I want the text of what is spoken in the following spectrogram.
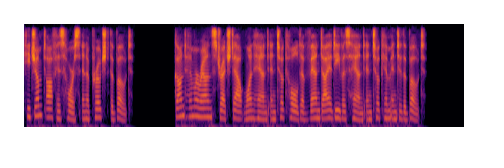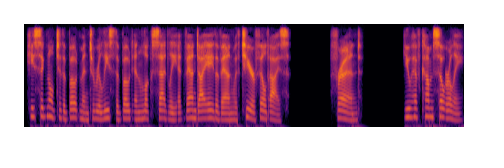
He jumped off his horse and approached the boat. Kandamaran stretched out one hand and took hold of Vandiyadeva's hand and took him into the boat. He signalled to the boatman to release the boat and looked sadly at Vandiyathevan with tear-filled eyes. Friend! You have come so early.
